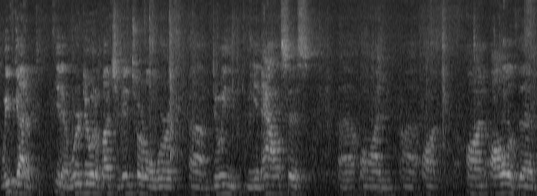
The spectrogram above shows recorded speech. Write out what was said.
we've got to, you know, we're doing a bunch of internal work, um, doing the analysis uh, on, uh, on, on all of the,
